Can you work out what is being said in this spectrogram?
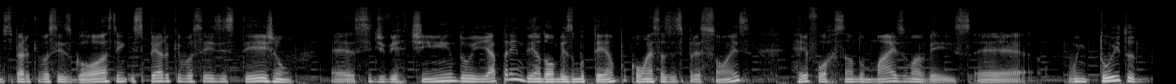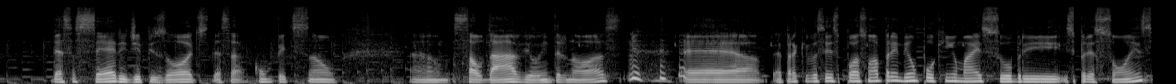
espero que vocês gostem. Espero que vocês estejam é, se divertindo e aprendendo ao mesmo tempo com essas expressões, reforçando mais uma vez é, o intuito dessa série de episódios, dessa competição um, saudável entre nós, é, é para que vocês possam aprender um pouquinho mais sobre expressões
